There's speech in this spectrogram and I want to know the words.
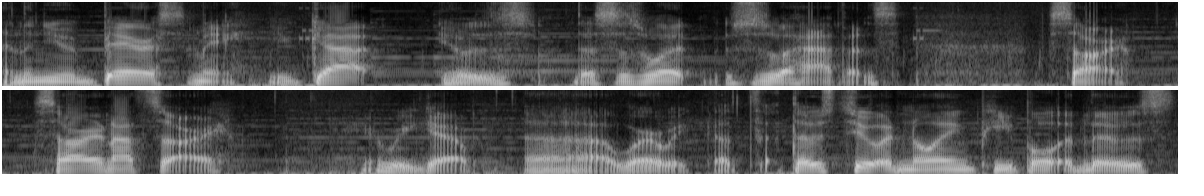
and then you embarrassed me. You got it was this is what this is what happens. Sorry. Sorry, not sorry. Here we go. Uh, where are we? Those two annoying people and those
